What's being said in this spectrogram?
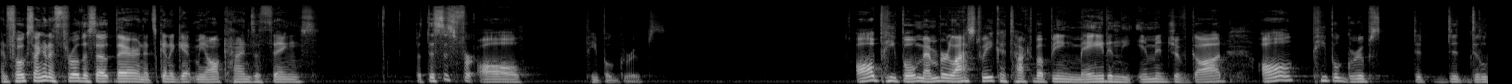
And folks, I'm going to throw this out there and it's going to get me all kinds of things. But this is for all people groups. All people, remember last week I talked about being made in the image of God? All people groups de- de-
